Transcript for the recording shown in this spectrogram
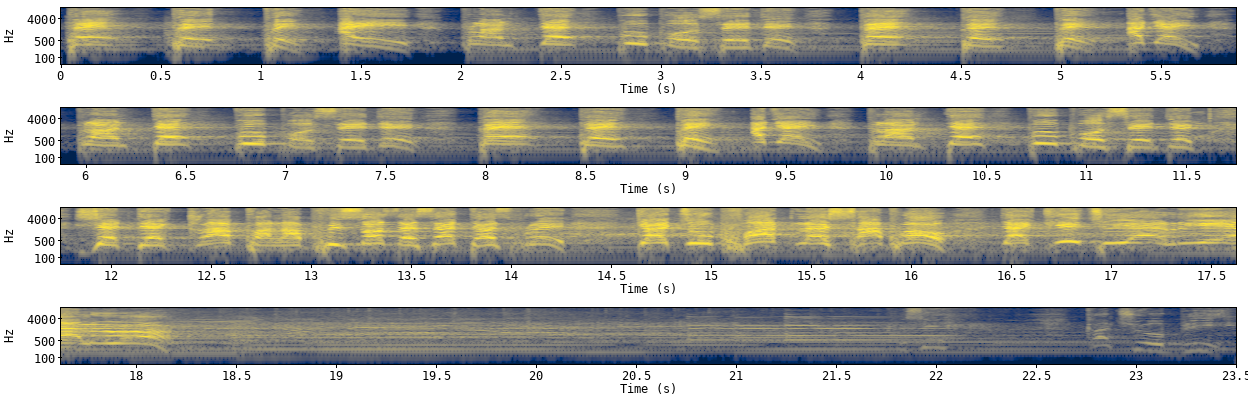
P, P, P. Aïe. Planté pour posséder. P, P, P. Aïe. Planté pour posséder. P, P, P. Aïe. Planté pour posséder. Je déclare par la puissance de cet esprit que tu portes le chapeau de qui tu es réellement. Quand tu oublies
